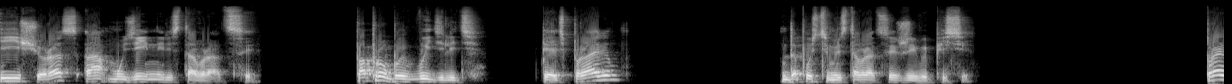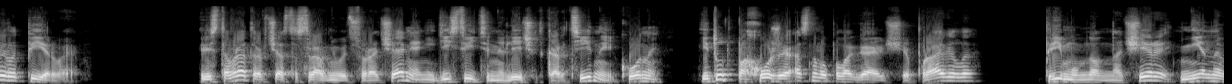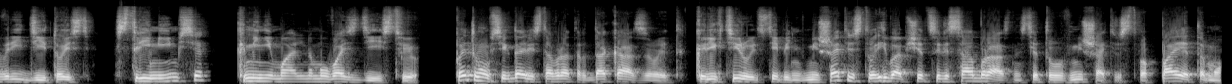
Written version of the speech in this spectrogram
И еще раз о музейной реставрации. Попробуем выделить пять правил, допустим, реставрации живописи. Правило первое. Реставраторов часто сравнивают с врачами, они действительно лечат картины, иконы. И тут похожее основополагающее правило «примум нон начере» – не навреди, то есть стремимся к минимальному воздействию. Поэтому всегда реставратор доказывает, корректирует степень вмешательства и вообще целесообразность этого вмешательства. Поэтому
